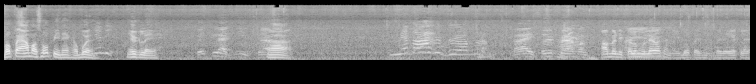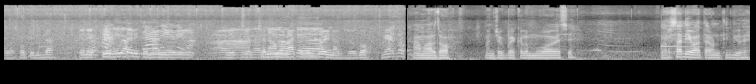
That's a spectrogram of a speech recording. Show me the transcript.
બપા આમાં સોપી નાખા બોલ. એકલા જી હા. મેં તો આ જ જોયા બોલો કાઈ સોયપામાં આમાંની કલમો લેવા હતા ને એ બપા ને બધા એકલા એકલા સોપી દીધા. એને એક ક્લિપ ઉતારી છે નાની એવી ક્લિપ છે ને આમાં નાખી જોઈ નાખજો જો. મેં મારે અમારે તો મનસુખભાઈ કલમો વાવે છે. વરસાદી વાતાવરણ થઈ ગયું છે.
